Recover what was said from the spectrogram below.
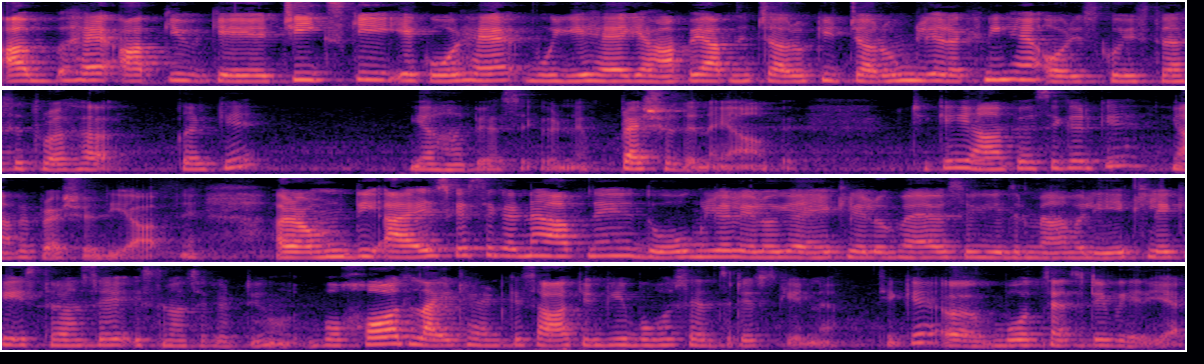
अब है आपकी के चीक्स की एक और है, वो ये है, यहाँ पे आपने चारों की चारों उंगलियाँ रखनी है और इसको इस तरह से थोड़ा सा करके यहाँ पे ऐसे करना है प्रेशर देना है यहाँ पे। ठीक है, यहाँ पे ऐसे करके, यहाँ पे प्रेशर दिया आपने। अराउंड दी आईज कैसे करना है आपने? दो उंगलियाँ ले लो या एक ले लो, मैं वैसे ये दरम्यान वाली एक लेके इस तरह से, इस तरह से करती हूँ। बहुत लाइट हैंड के साथ, क्योंकि बहुत सेंसिटिव स्किन है, ठीक है? बहुत सेंसिटिव एरिया है।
